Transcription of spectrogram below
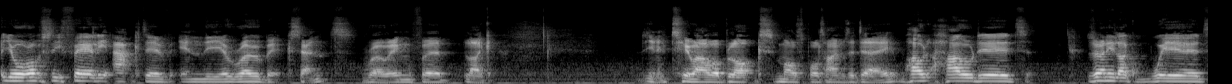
you're obviously fairly active in the aerobic sense, rowing for like, you know, two hour blocks multiple times a day. How, how did, is there any like weird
